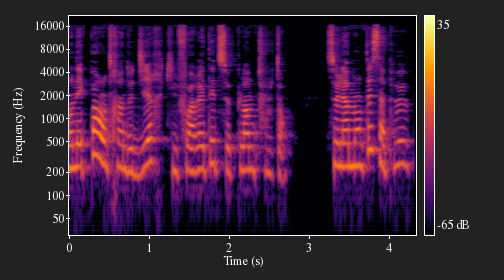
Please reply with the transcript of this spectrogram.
On n'est pas en train de dire qu'il faut arrêter de se plaindre tout le temps. Se lamenter, ça peut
